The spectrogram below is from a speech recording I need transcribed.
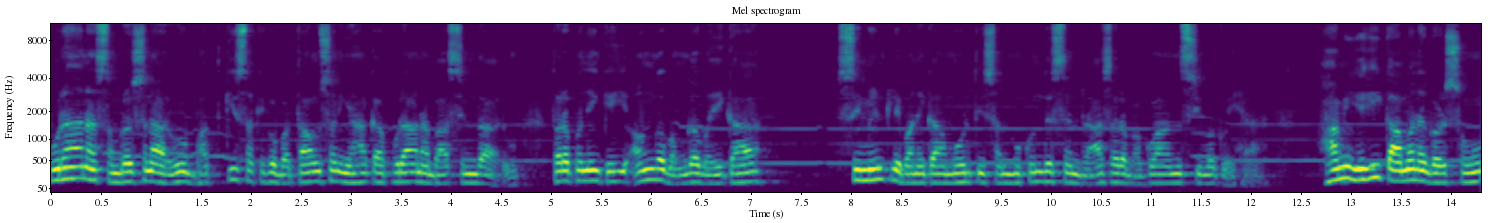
पुराना संरचनाहरू भत्किसकेको बताउँछन् यहाँका पुराना बासिन्दाहरू। तर पनि केही अङ्गभङ्ग भएका सिमेन्टले बनेका मूर्ति छन् मुकुन्द सेन राजा र भगवान् शिवको यहाँ। हामी यही कामना गर्छौँ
